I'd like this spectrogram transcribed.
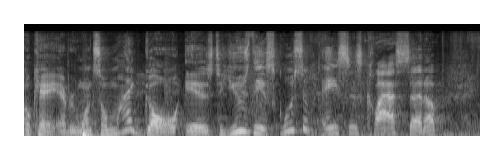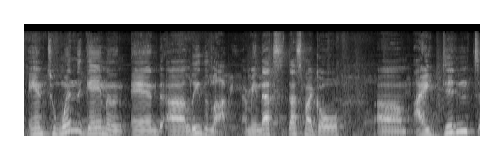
Okay, everyone, so my goal is to use the exclusive Aces class setup and to win the game and, and uh, lead the lobby. I mean, that's that's my goal. Um, I didn't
